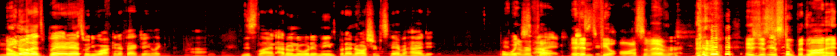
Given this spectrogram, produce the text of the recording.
No. You know that's badass when you walk in a factory and you're like, ah, this line, I don't know what it means, but I know I should stand behind it. But it which never side? felt. It That's didn't feel awesome ever. it was just a stupid line.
